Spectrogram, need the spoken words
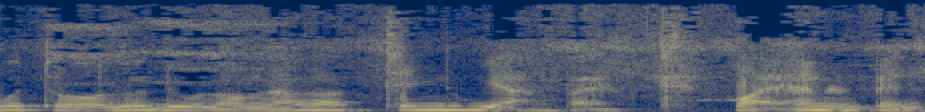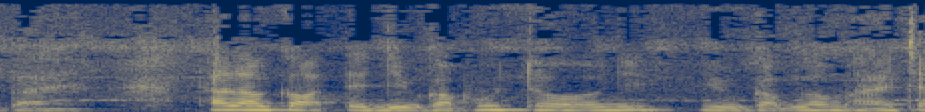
พุทโธรู้ดูลมแล้วก็ทิ้งทุกอย่างไป ปล่อยให้มันเป็นไป ถ้าเราเกาะติดอยู่กับพุทโธอยู่กับลมหายใจ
